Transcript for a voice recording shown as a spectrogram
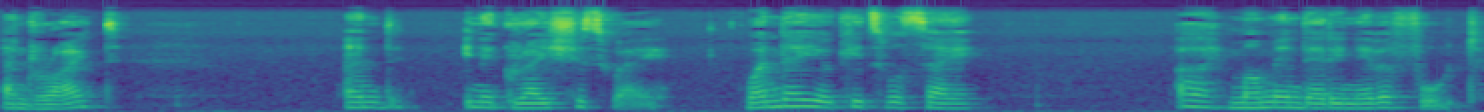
and right and in a gracious way. One day your kids will say, Oh, mom and daddy never fought.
